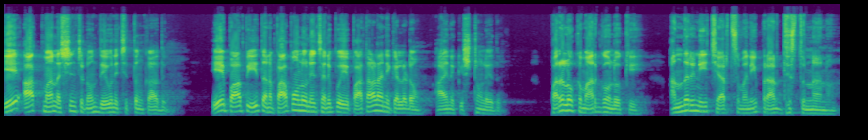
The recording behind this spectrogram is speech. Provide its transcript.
ఏ ఆత్మ నశించడం దేవుని చిత్తం కాదు. ఏ పాపి తన పాపంలోనే చనిపోయి పాతాళానికి వెళ్ళడం ఆయనకు ఇష్టం లేదు. పరలోక మార్గంలోకి అందరినీ చేర్చమని ప్రార్థిస్తున్నాను.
